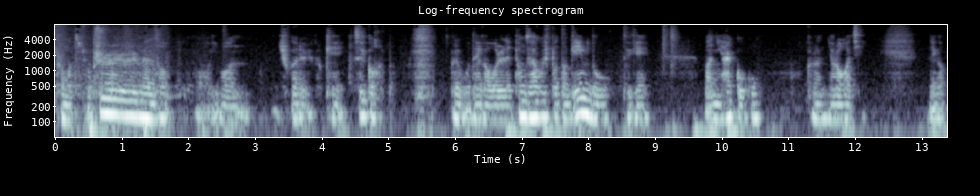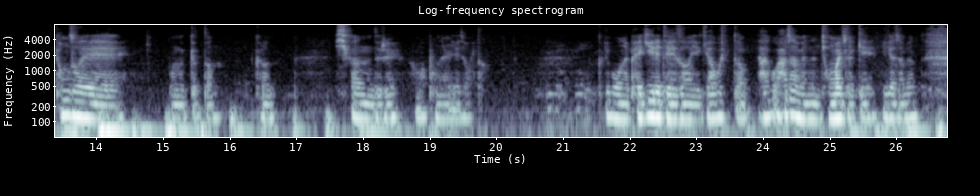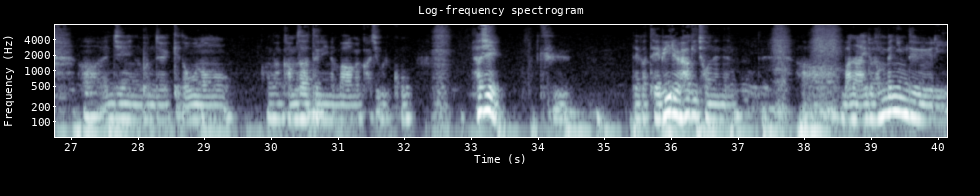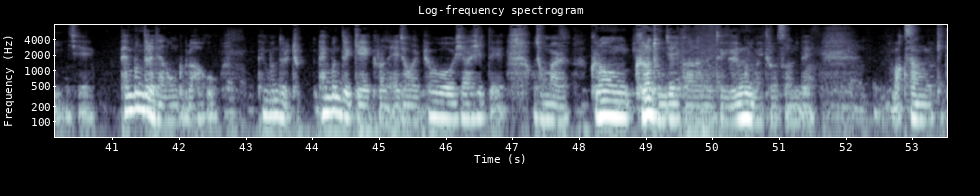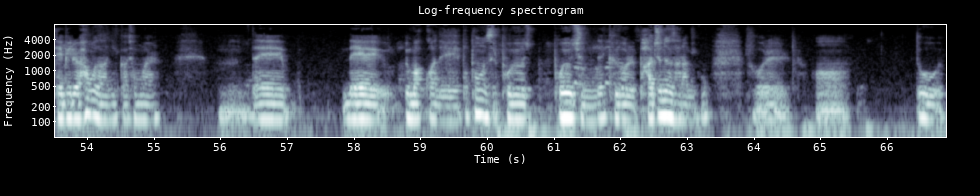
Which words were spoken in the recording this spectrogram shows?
그런 것도 좀 풀면서 어, 이번 휴가를 그렇게 쓸 것 같다. 그리고 내가 원래 평소에 하고 싶었던 게임도 되게 많이 할 거고 그런 여러 가지 내가 평소에 못 느꼈던 그런 시간들을 아마 보낼 예정이다. 그리고 오늘 100일에 대해서 얘기하고 싶다 하고 하자면은 정말 짧게 얘기하자면 어, 엔진 분들께 너무 너무 항상 감사드리는 마음을 가지고 있고 사실 그 내가 데뷔를 하기 전에는 어, 많은 아이돌 선배님들이 이제 팬분들에 대한 언급을 하고 팬분들 팬분들께 그런 애정을 표시하실 때 어, 정말 그런 그런 존재일까라는 되게 의문이 많이 들었었는데 막상 이렇게 데뷔를 하고 나니까 정말 음, 내, 내 음악과 내 퍼포먼스를 보여, 보여주는데 그걸 봐주는 사람이고 그거를 어, 또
